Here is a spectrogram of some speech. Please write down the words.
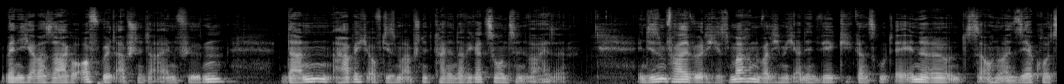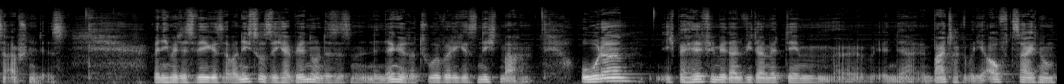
Wenn ich aber sage, Off-Grid-Abschnitte einfügen, dann habe ich auf diesem Abschnitt keine Navigationshinweise. In diesem Fall würde ich es machen, weil ich mich an den Weg ganz gut erinnere und es auch nur ein sehr kurzer Abschnitt ist. Wenn ich mir des Weges aber nicht so sicher bin und es ist eine längere Tour, würde ich es nicht machen. Oder ich behelfe mir dann wieder mit dem äh, in der, im Beitrag über die Aufzeichnung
